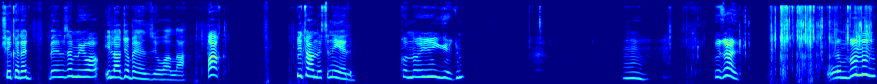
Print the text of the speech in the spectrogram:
şekere benzemiyor, ilaca benziyor valla. Bak. Bir tanesini yiyelim. Kanayı yedim. Hmm. Güzel. Bunun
